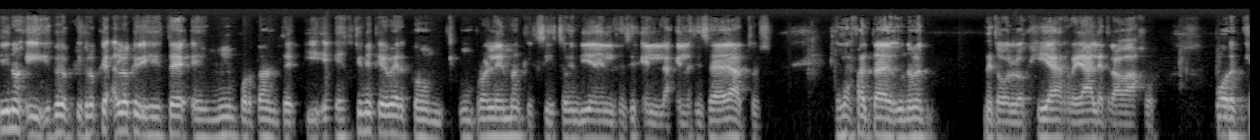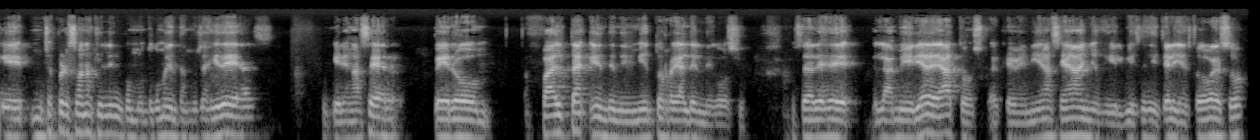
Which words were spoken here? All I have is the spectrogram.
Sí, no, y creo, creo que algo que dijiste es muy importante, y esto tiene que ver con un problema que existe hoy en día en la, en la ciencia de datos, que es la falta de una metodología real de trabajo porque muchas personas tienen, como tú comentas, muchas ideas que quieren hacer, pero falta entendimiento real del negocio. O sea, desde la mayoría de datos que venía hace años y el business intelligence, todo eso,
